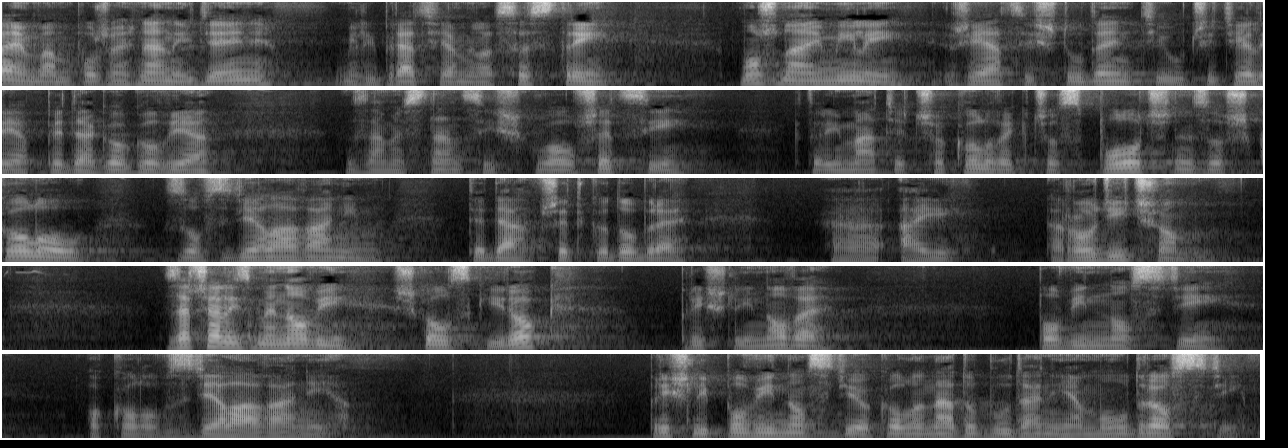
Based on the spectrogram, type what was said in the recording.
Prajem vám požehnaný deň, milí bratia, milé sestry, možno aj milí žiaci, študenti, učitelia, pedagógovia, zamestnanci škôl, všetci, ktorí máte čokoľvek, čo spoločné so školou, so vzdelávaním, teda všetko dobré eh, aj rodičom. Začali sme nový školský rok, prišli nové povinnosti okolo vzdelávania. Prišli povinnosti okolo nadobúdania múdrosti.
